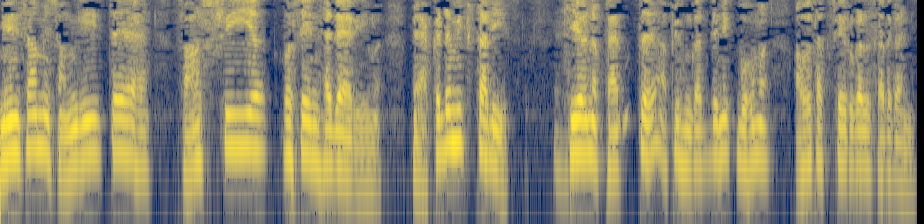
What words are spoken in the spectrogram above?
මේ නිසා මේ සංගීතය ශාස්ත්‍රීය වශයෙන් හැදෑරීම මේ ඇකඩමික් ස්ටඩීස් කියන පැත්ත අපි හුඟක් දෙනෙක් බොහොම අව탁සේරු කරලා සලකන්නේ.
